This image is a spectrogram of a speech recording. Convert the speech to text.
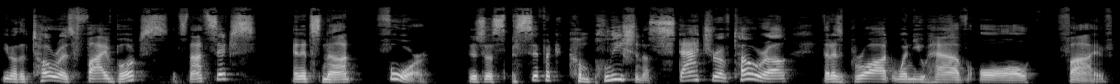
you know, the Torah is five books. It's not six and it's not four. There's a specific completion, a stature of Torah that is brought when you have all five.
